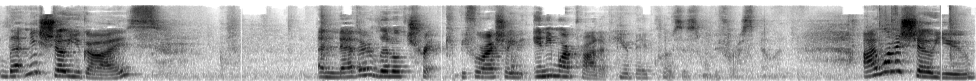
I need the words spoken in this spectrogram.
let me show you guys another little trick before I show you any more product. Here, babe, close this one before I. I want to show you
